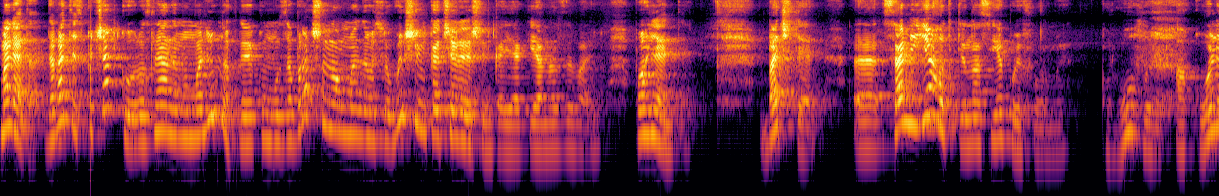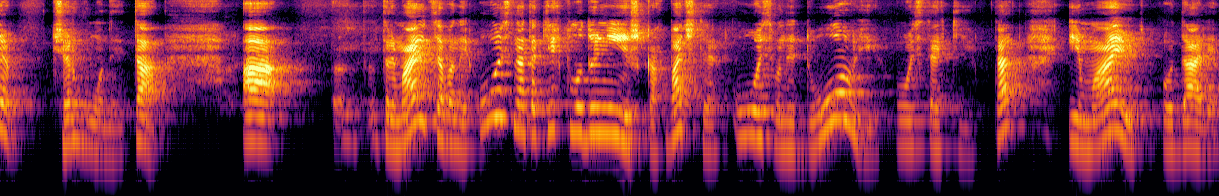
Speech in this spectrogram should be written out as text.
Малята, давайте спочатку розглянемо малюнок, на якому зображена у мене ось вишенька-черешенька, як я називаю. Погляньте. Бачите, е, самі ягодки у нас якої форми? Круглої, а колір червоний. Так. А е, тримаються вони ось на таких плодоніжках. Бачите, ось вони довгі, ось такі. Так? І мають одалі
